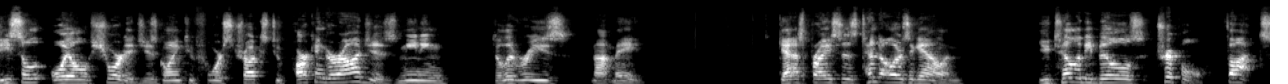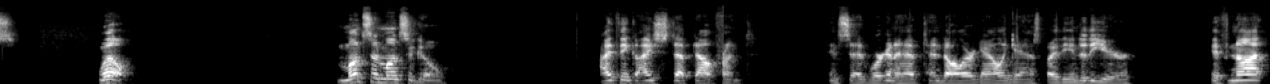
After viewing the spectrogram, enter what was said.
Diesel oil shortage is going to force trucks to park in garages, meaning deliveries not made. Gas prices $10 a gallon. Utility bills triple. Thoughts? Well, months and months ago, I think I stepped out front and said, we're going to have $10 a gallon gas by the end of the year. If not,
